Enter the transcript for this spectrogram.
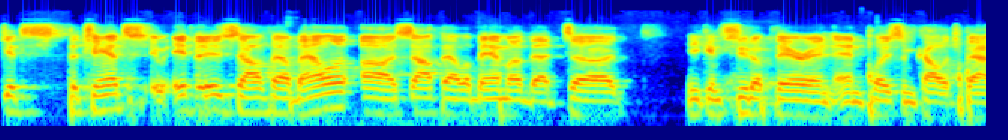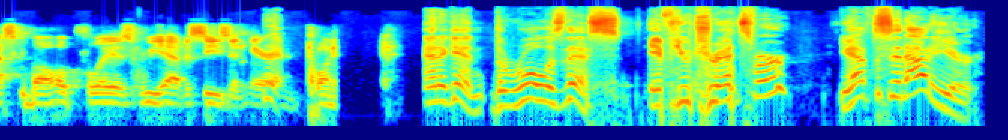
gets the chance. If it is South Alabama, uh, South Alabama, that uh, he can suit up there and, and play some college basketball. Hopefully, as we have a season here in 20. And again, the rule is this if you transfer, you have to sit out a year.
